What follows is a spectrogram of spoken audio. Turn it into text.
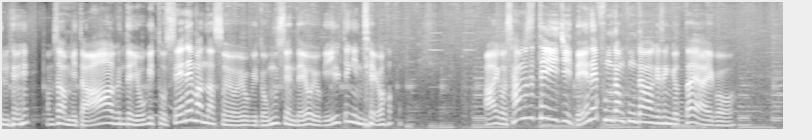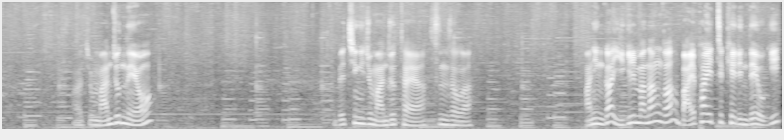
있네. 감사합니다. 아 근데 여기 또 세네 만났어요. 여기 너무 센데요? 여기 1등인데요? 아 이거 3스테이지 내내 퐁당퐁당하게 생겼다 야 이거. 아 좀 안 좋네요. 매칭이 좀 안 좋다 야 순서가. 아닌가? 이길만 한가? 말파이트 캐리인데 여기?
